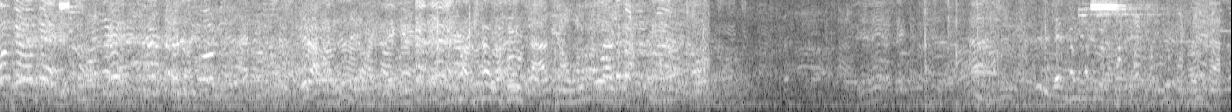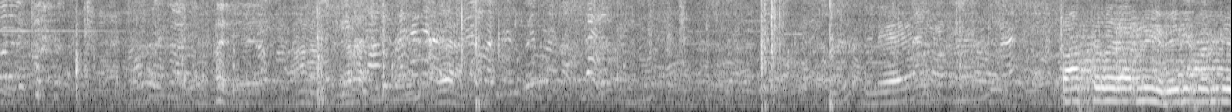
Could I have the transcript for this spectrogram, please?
ஓகே ஓகே భాస్కర్ గారిని వేదిక మీదకి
